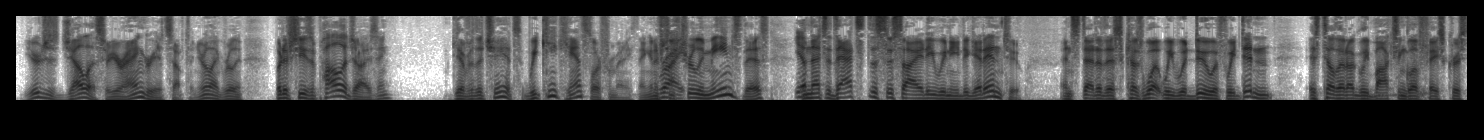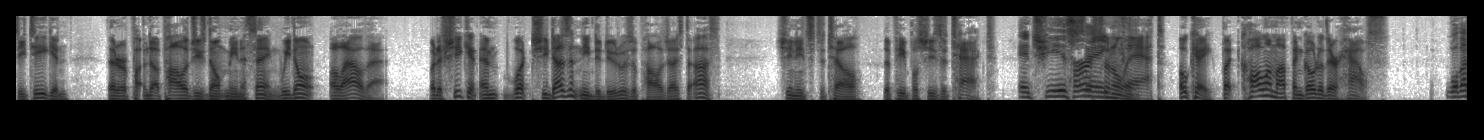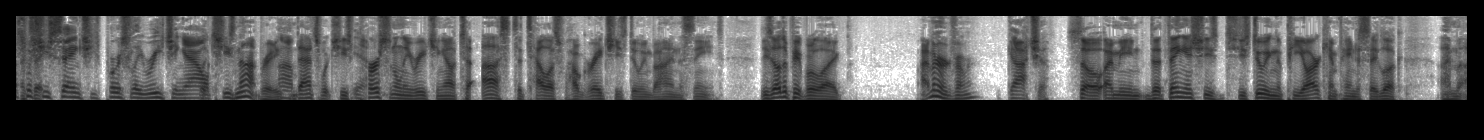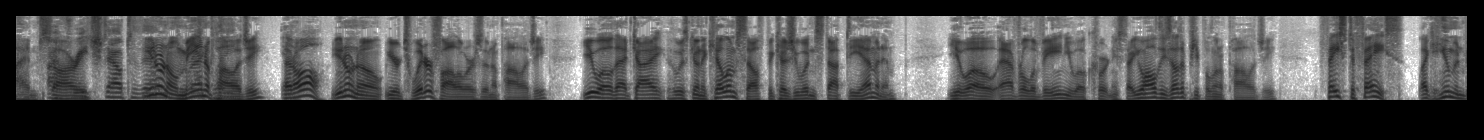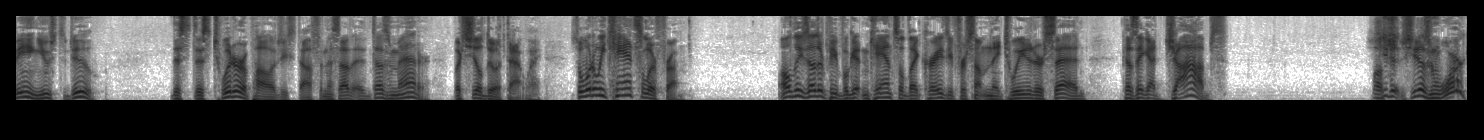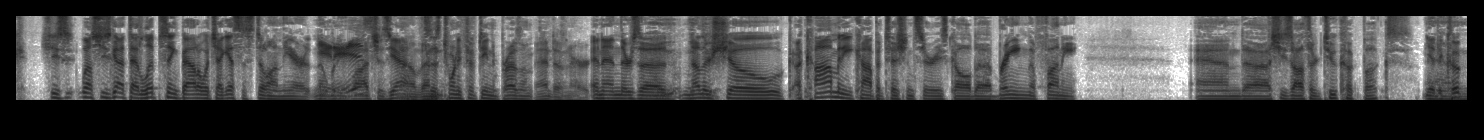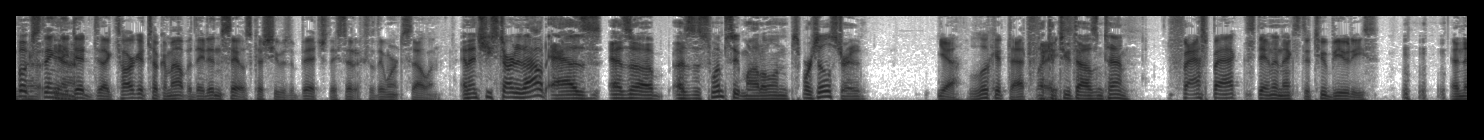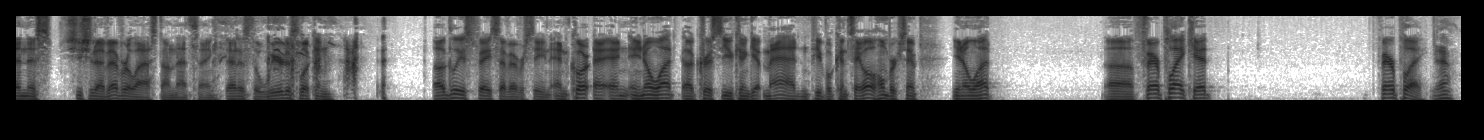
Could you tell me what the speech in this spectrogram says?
you're just jealous or you're angry at something. You're like really, but if she's apologizing, give her the chance. We can't cancel her from anything. And if Right. she truly means this, Yep. then that's that's the society we need to get into instead of this. Because what we would do if we didn't is tell that ugly boxing glove face Christy Teigen that her apologies don't mean a thing. We don't allow that. But if she can, and what she doesn't need to do is apologize to us. She needs to tell the people she's attacked And she is personally. saying that. Okay, but call them up and go to their house. Well, that's, what it. she's saying. She's personally reaching out. But she's not, Brady. Um, That's what she's yeah. personally reaching out to us to tell us how great she's doing behind the scenes. These other people are like, I haven't heard from her. Gotcha. So, I mean, the thing is, she's she's doing the PR campaign to say, look, I'm I'm sorry. reached out to them You don't owe me an directly. apology at all. You don't owe your Twitter followers an apology. You owe that guy who was going to kill himself because you wouldn't stop DMing him. You owe Avril Lavigne. You owe Courtney Starr. You owe all these other people an apology, face to face, like a human being used to do. This this Twitter apology stuff and this other it doesn't matter. But she'll do it that way. So what do we cancel her from? All these other people getting canceled like crazy for something they tweeted or said because they got jobs. Well, she, she- do- she doesn't work. She's well, she's got that lip sync battle, which I guess is still on the air. Nobody watches. Yeah, No, then- says 2015 to present. That doesn't hurt. And then there's a, another show, a comedy competition series called uh, Bringing the Funny, and uh, she's authored two cookbooks. yeah, the And, cookbooks uh, thing yeah. they did, like Target took them out, but they didn't say it was because she was a bitch. They said it because they weren't selling. And then she started out as as a as a swimsuit model in Sports Illustrated, Yeah, look at that face. like in 2010. Fastback standing next to two beauties, and then this. She should have Everlast on that thing. That is the weirdest looking, ugliest face I've ever seen. And Cor- and you know what, uh, Christy, you can get mad and people can say, "Oh, Holmberg's same." You know what? Uh, fair play, kid. Fair play. Yeah,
